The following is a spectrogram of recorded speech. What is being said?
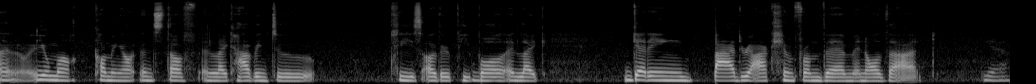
I don't know yung mga coming out and stuff, and like having to please other people, mm-hmm. and like getting bad reaction from them and all that. Yeah.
